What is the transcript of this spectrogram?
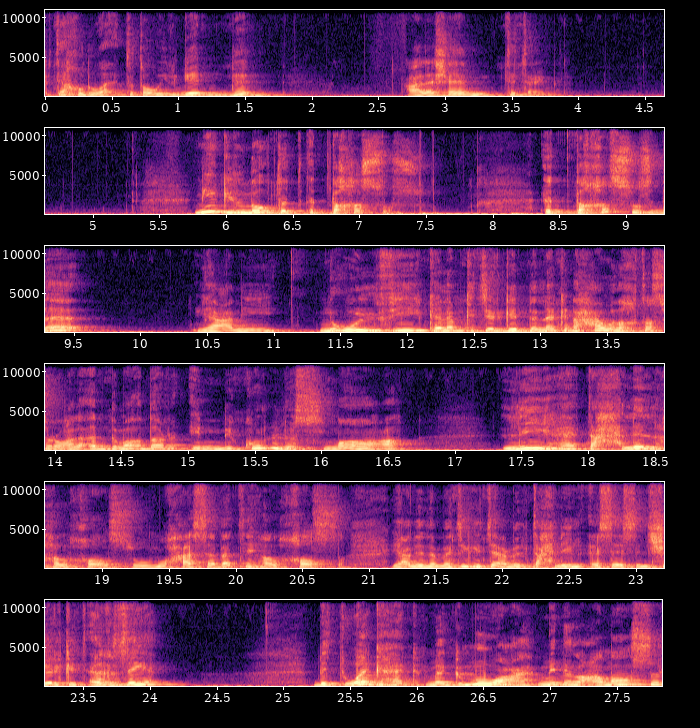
بتاخد وقت طويل جدا علشان تتعمل. نيجي لنقطة التخصص. التخصص ده يعني نقول فيه كلام كتير جدا لكن أحاول أختصره على قد ما أقدر إن كل صناعة ليها تحليلها الخاص ومحاسبتها الخاصة. يعني لما تيجي تعمل تحليل أساسي لشركة أغذية بتواجهك مجموعة من العناصر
